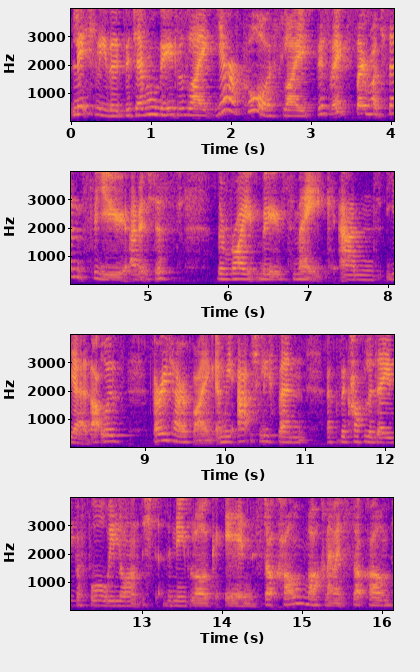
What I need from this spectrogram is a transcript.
Literally the, the general mood was like yeah of course like this makes so much sense for you. And it's just the right move to make. And yeah that was very terrifying. And we actually spent a, the couple of days before we launched the new blog in Stockholm. Mark and I went to Stockholm.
